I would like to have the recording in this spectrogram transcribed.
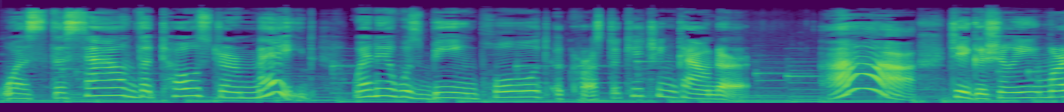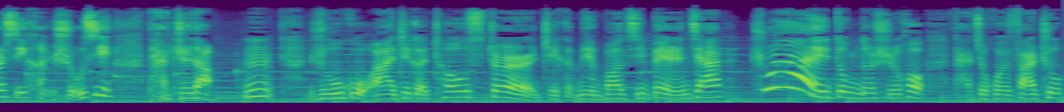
was the sound the toaster made when it was being pulled across the kitchen counter. 啊，这个声音 Mercy 很熟悉，她知道，嗯，如果啊这个 toaster 这个面包机被人家拽动的时候，它就会发出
